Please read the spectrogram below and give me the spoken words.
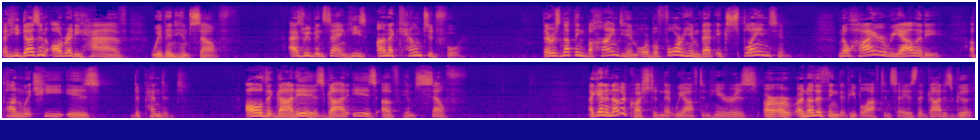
that he doesn't already have within himself. As we've been saying, he's unaccounted for. There is nothing behind him or before him that explains him, no higher reality upon which he is dependent. All that God is, God is of himself. Again, another question that we often hear is, or, or, another thing that people often say is that God is good.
